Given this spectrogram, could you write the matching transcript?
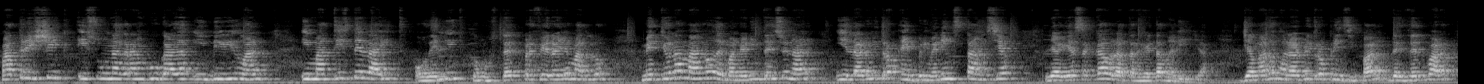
Patrick Schick hizo una gran jugada individual y Matisse Delight, o Delit, como usted prefiera llamarlo, metió la mano de manera intencional y el árbitro en primera instancia le había sacado la tarjeta amarilla. Llamaron al árbitro principal desde el bar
